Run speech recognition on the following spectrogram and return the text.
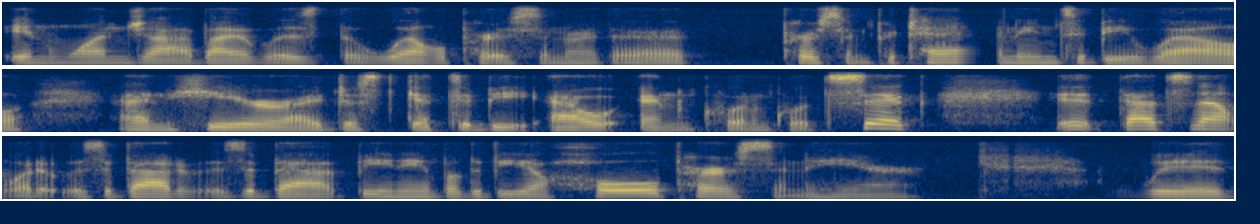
in one job I was the well person or the person pretending to be well and here I just get to be out and quote unquote sick. It that's not what it was about. It was about being able to be a whole person here with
